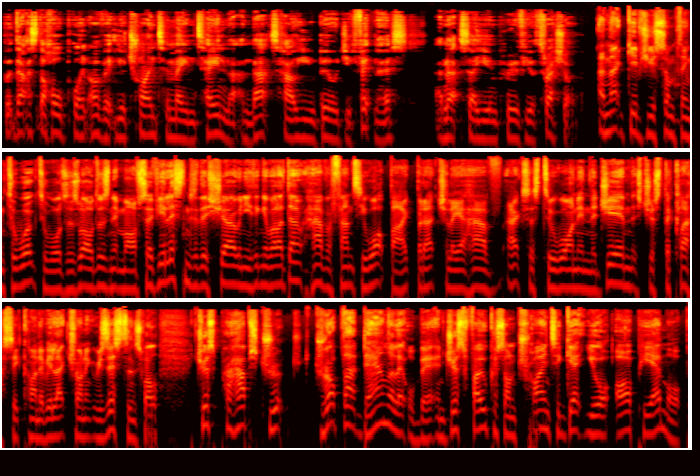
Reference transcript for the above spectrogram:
but that's the whole point of it. You're trying to maintain that, and that's how you build your fitness and that's how you improve your threshold. And that gives you something to work towards as well, doesn't it, Marv? So if you listen to this show and you're thinking, well, I don't have a fancy Wattbike, but actually I have access to one in the gym that's just the classic kind of electronic resistance, well, just perhaps dr- drop that down a little bit and just focus on trying to get your RPM up,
